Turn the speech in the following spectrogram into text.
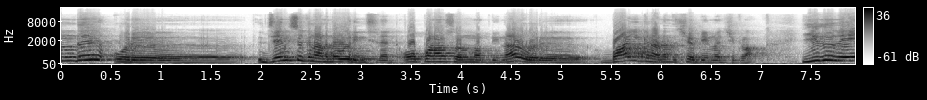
வந்து ஒரு ஜென்ஸுக்கு நடந்த ஒரு இன்சிடென்ட் ஓப்பனாக சொல்லணும் அப்படின்னா ஒரு பாய்க்கு நடந்துச்சு அப்படின்னு வச்சுக்கலாம். இதுவே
